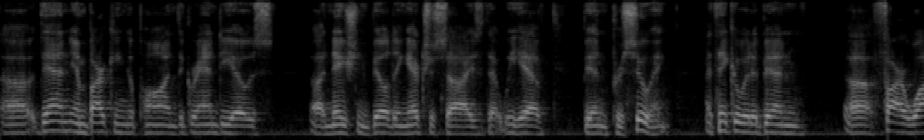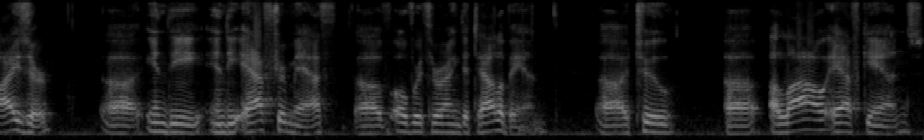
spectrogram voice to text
uh, then embarking upon the grandiose uh, nation building exercise that we have been pursuing. I think it would have been uh, far wiser uh, in, the, in the aftermath of overthrowing the Taliban uh, allow Afghans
